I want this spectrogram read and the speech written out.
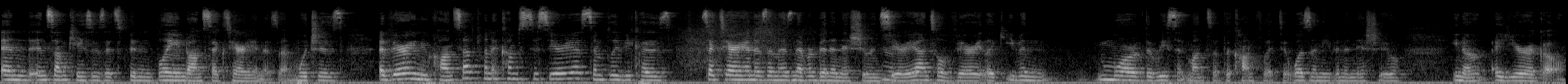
And in some cases it's been blamed on sectarianism, which is a very new concept when it comes to Syria, simply because sectarianism has never been an issue in Syria until very, like, even more of the recent months of the conflict. It wasn't even an issue, you know, a year ago.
